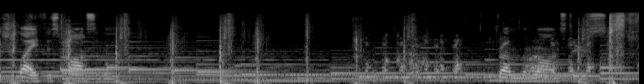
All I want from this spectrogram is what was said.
much life as possible from the monsters.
